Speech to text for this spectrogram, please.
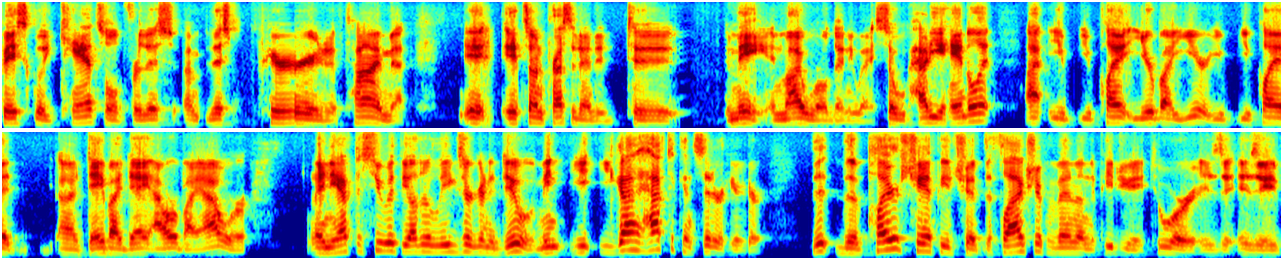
basically canceled for this um, this period of time. It, it's unprecedented to, me in my world anyway. So how do you handle it? you you play it year by year. You you play it uh, day by day, hour by hour, and you have to see what the other leagues are going to do. I mean, you, you got to have to consider here the the Players Championship, the flagship event on the PGA Tour, is is a,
